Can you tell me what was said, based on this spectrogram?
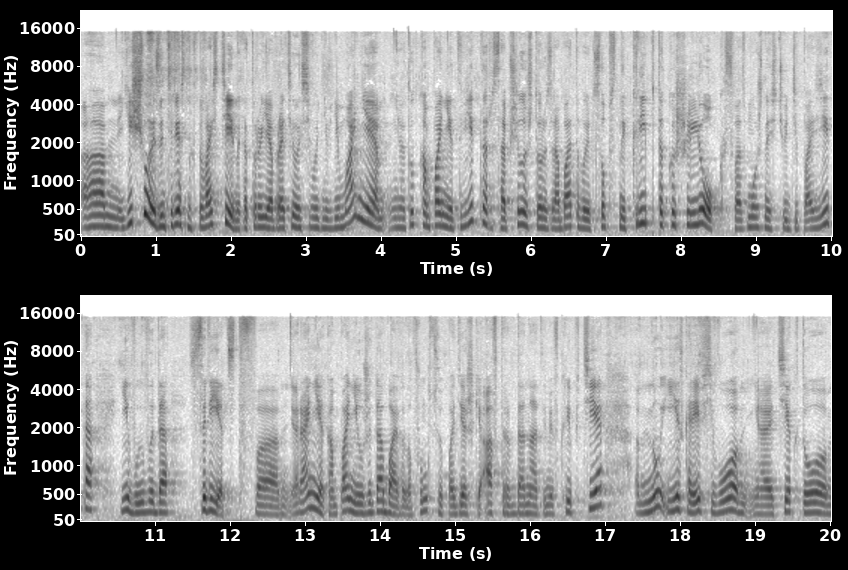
Еще из интересных новостей, на которые я обратила сегодня внимание, э, тут компания Twitter сообщила, что разрабатывает собственный криптокошелек с возможностью депозита и вывода средств. Э, ранее компания уже добавила функцию поддержки авторов донатами в крипте. Ну и, скорее всего, э, те, кто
